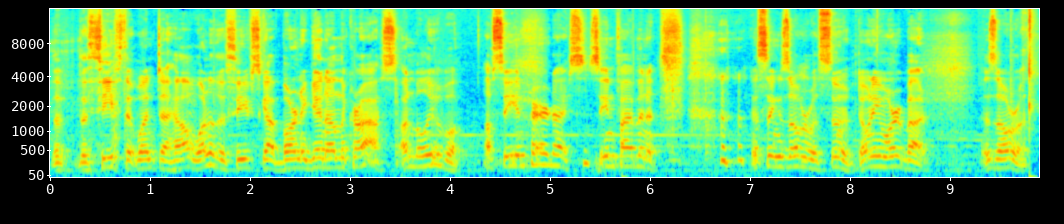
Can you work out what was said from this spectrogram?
the, the thief that went to hell, one of the thieves got born again on the cross. Unbelievable. I'll see you in paradise. See you in five minutes. this thing is over with soon. Don't even worry about it. This is over with.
